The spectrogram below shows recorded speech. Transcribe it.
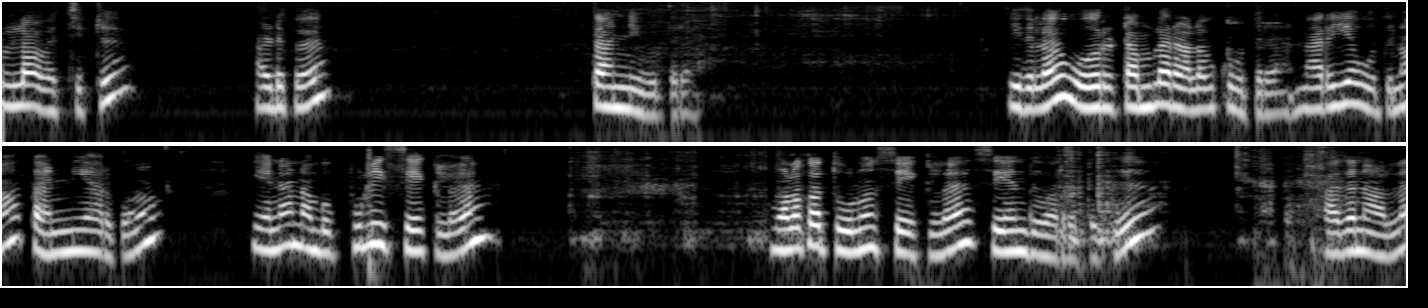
ஃபுல்லாக வச்சுட்டு அடுப்பை தண்ணி ஊற்றுறேன் இதில் ஒரு டம்ளர் அளவுக்கு ஊற்றுறேன் நிறைய ஊற்றினா தண்ணியாக இருக்கும். ஏன்னா நம்ம புளி சேர்க்கல. மிளகாத்தூளும் சேர்க்கல. சேர்ந்து வர்றதுக்கு. அதனால்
